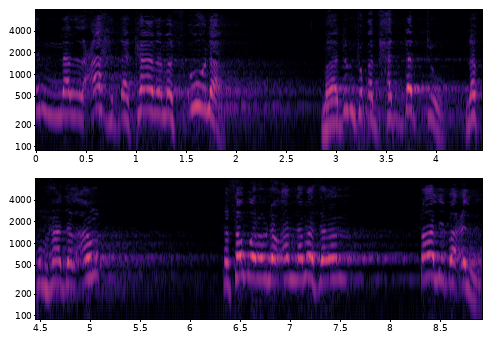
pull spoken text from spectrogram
إن العهد كان مسؤولا. ما دمت قد حددت لكم هذا الأمر تصوروا لو أن مثلا طالب علم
